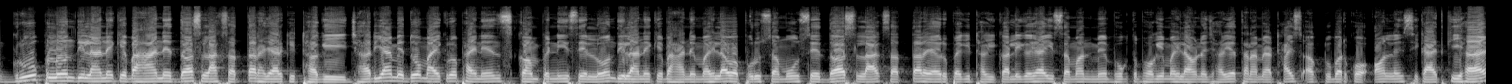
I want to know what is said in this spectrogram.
ग्रुप लोन दिलाने के बहाने दस लाख सत्तर हज़ार की ठगी। झरिया में दो माइक्रो फाइनेंस कंपनी से लोन दिलाने के बहाने महिला व पुरुष समूह से दस लाख सत्तर हज़ार रुपये की ठगी कर ली गई है। इस संबंध में भुक्तभोगी महिलाओं ने झरिया थाना में 28 अक्टूबर को ऑनलाइन शिकायत की है।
